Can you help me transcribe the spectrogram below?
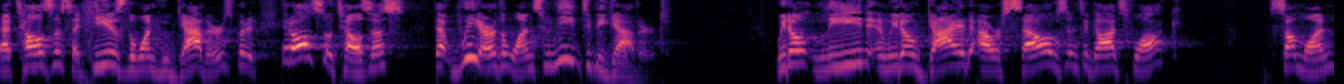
That tells us that he is the one who gathers, but it, it also tells us that we are the ones who need to be gathered. We don't lead and we don't guide ourselves into God's flock. Someone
